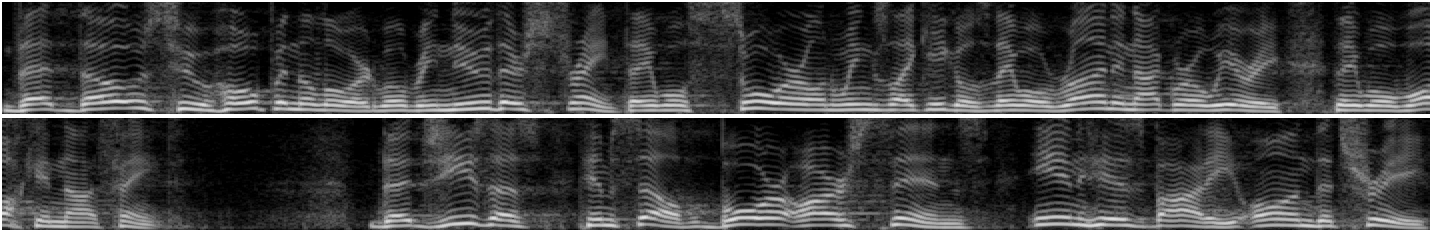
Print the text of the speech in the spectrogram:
That those who hope in the Lord will renew their strength. They will soar on wings like eagles. They will run and not grow weary. They will walk and not faint that Jesus himself bore our sins in his body on the tree,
